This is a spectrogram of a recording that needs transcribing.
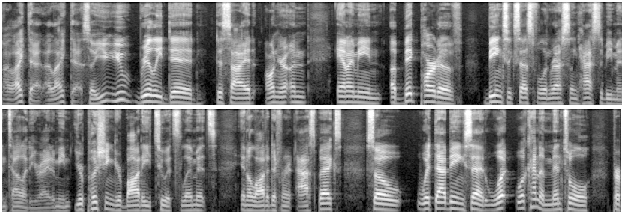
I like that. I like that. So you you really did decide on your own, and I mean a big part of being successful in wrestling has to be mentality, right? I mean you're pushing your body to its limits in a lot of different aspects. So with that being said, what what kind of mental pre-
